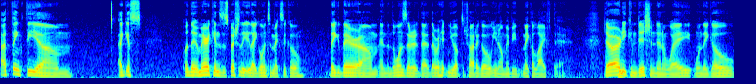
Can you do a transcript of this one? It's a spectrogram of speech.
I think the, um, I guess the Americans, especially like going to Mexico, they they're um, and then the ones that are that, that were hitting you up to try to go, you know, maybe make a life there. They're already mm-hmm. conditioned in a way when they go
